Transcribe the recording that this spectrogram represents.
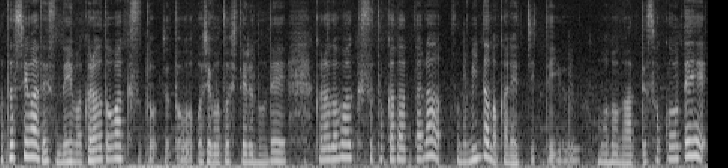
私はですね今クラウドワークスとちょっとお仕事してるのでクラウドワークスとかだったらそのみんなのカレッジっていうものがあってそこで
